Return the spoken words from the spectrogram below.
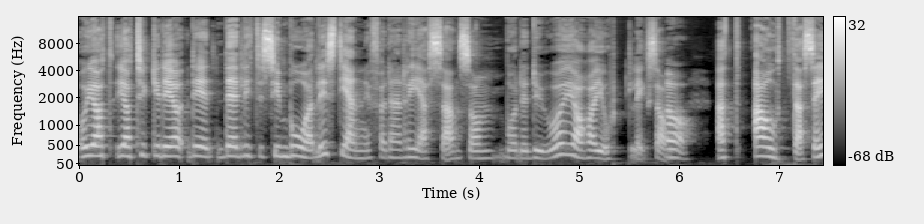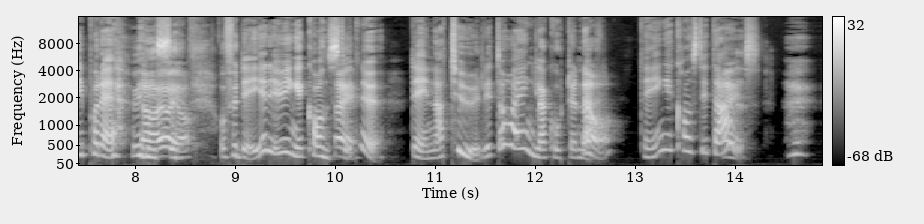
Och jag, jag tycker det, det, det är lite symboliskt Jenny för den resan som både du och jag har gjort liksom. Ja. Att outa sig på det viset. Ja, ja. Och för dig är det ju inget konstigt nu. Det är naturligt att ha änglakorten där. Det är inget konstigt Nej.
